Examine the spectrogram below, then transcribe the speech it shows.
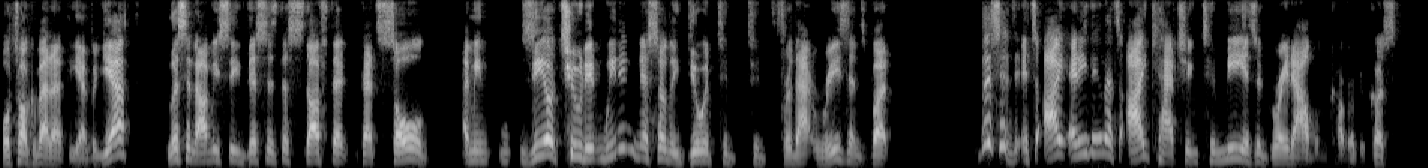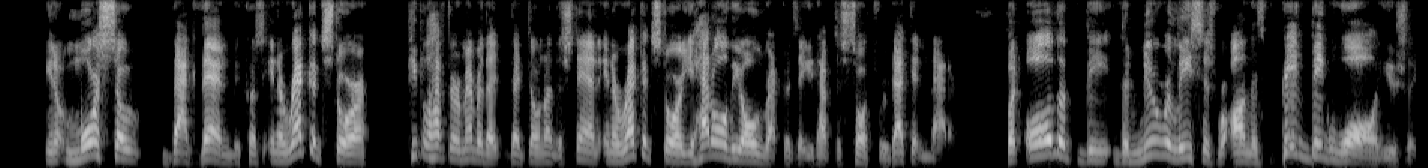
we'll talk about it at the end. But yeah, listen. Obviously, this is the stuff that that's sold. I mean, ZO2 didn't. We didn't necessarily do it to to for that reasons, but listen, it's I anything that's eye catching to me is a great album cover because you know more so back then because in a record store people have to remember that that don't understand in a record store you had all the old records that you'd have to sort through that didn't matter but all the the the new releases were on this big big wall usually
